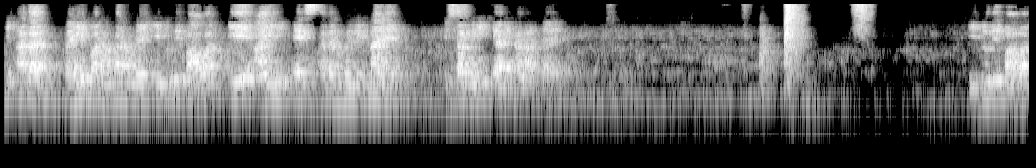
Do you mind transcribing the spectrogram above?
कि अगर कहीं पर अगर हमें e to the power a i x अगर हमें लिखना है, इसका मीनिंग क्या निकाला जाएगा? e to the power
